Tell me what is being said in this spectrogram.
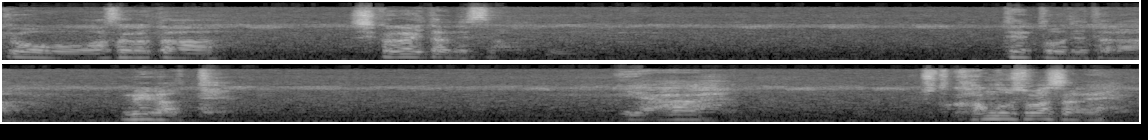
今日朝方鹿がいたんですよ。テントを出たら目があって。いやーちょっと感動しましたね「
